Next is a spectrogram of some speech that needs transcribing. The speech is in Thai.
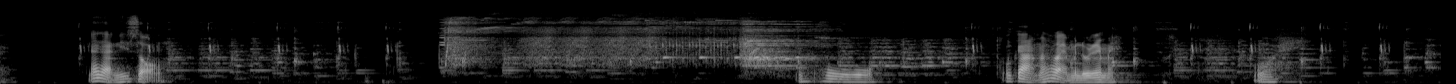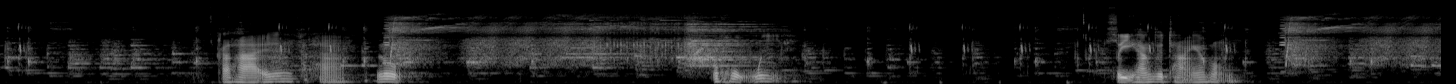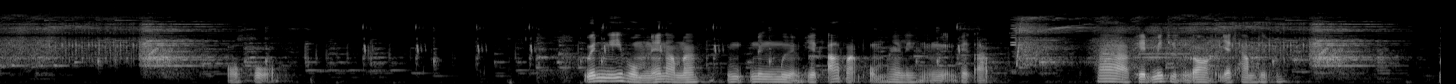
น่าจะอันที่สอง โอ้โหโอกาสมาเท่าไหร่มันดูได้ไหมโอ้ยคาถาเอ้ยคาถาลูกโอ้โหสี่ครั้งสุดท้ายครับผม โอ้โห เว้นนี้ผมแนะนำนะ หนึ่งหมื่นเพชรอัพอะผมให้เลยหนึ่งหมื่นเพชรอัพ ถ้าเพชรไม่ถึงก็อย่าทำเถอะ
